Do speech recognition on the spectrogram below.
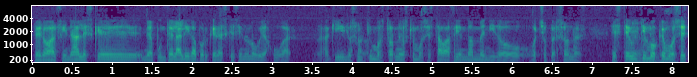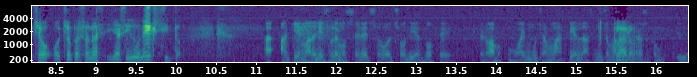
Pero al final es que me apunté a la liga porque era es que si no, no voy a jugar. Aquí los últimos torneos que hemos estado haciendo han venido ocho personas. Este último que hemos hecho, ocho personas, y ha sido un éxito. Aquí en Madrid solemos ser hecho ocho, diez, doce. Pero vamos, como hay muchas más tiendas, mucho más claro. torneos, es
